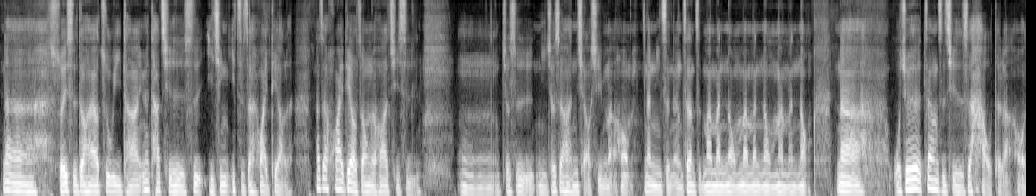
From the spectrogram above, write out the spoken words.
那随时都还要注意它，因为它其实是已经一直在坏掉了。那在坏掉中的话，其实，嗯，就是你就是要很小心嘛，吼。那你只能这样子慢慢弄，慢慢弄，慢慢弄。那我觉得这样子其实是好的啦，哦，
